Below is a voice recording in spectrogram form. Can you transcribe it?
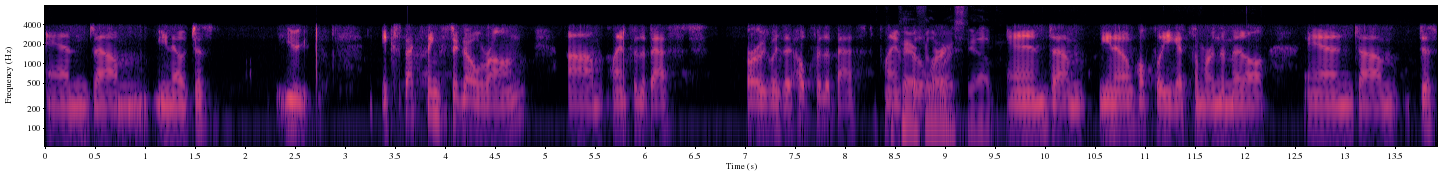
and um, you know just you expect things to go wrong um, plan for the best or was it hope for the best plan Prepare for the, worst? yeah. and um, you know hopefully you get somewhere in the middle. And um, just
